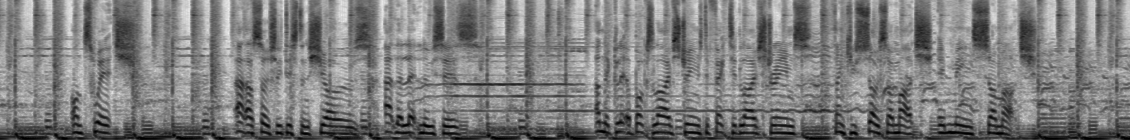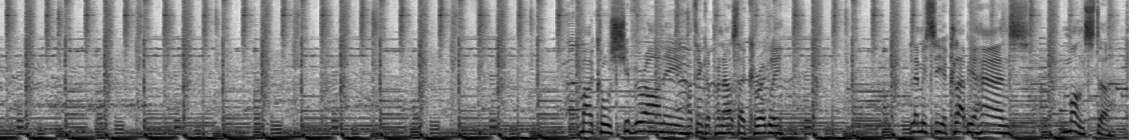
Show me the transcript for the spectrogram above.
on Twitch, at our socially distanced shows, at the Let Looses, and the Glitterbox live streams, defected live streams. Thank you so, so much. It means so much. Michael Shivirani, I think I pronounced that correctly. Let me see you clap your hands. Monster.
